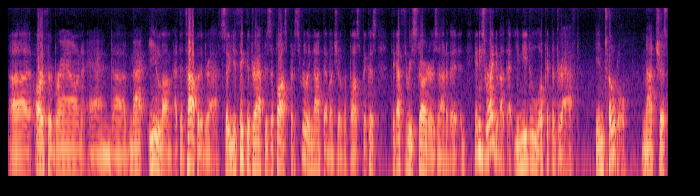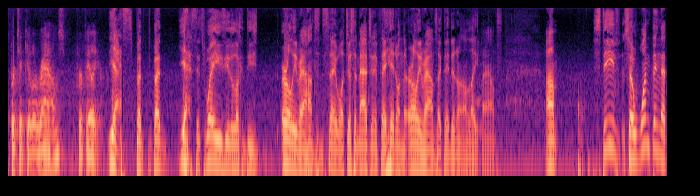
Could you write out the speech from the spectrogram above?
uh, Arthur Brown and uh, Matt Elam at the top of the draft. So you think the draft is a bust, but it's really not that much of a bust because they got three starters out of it. And, and he's right about that. You need to look at the draft in total, not just particular rounds for failure. Yes, but but yes, it's way easy to look at these early rounds and say, well, just imagine if they hit on the early rounds like they did on the late rounds. Um, Steve, so one thing that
